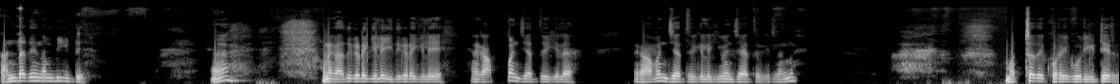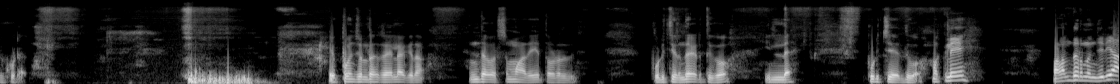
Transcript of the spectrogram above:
கண்டதையும் நம்பிக்கிட்டு ஆ? எனக்கு அது கிடைக்கல இது கிடைக்கல எனக்கு அப்பன் சேர்த்து வைக்கல எனக்கு அவன் சேர்த்து வைக்கல இவன் சேர்த்து வைக்கலன்னு மற்றதை குறை கூறிக்கிட்டே இருக்கக்கூடாது. எப்பவும் சொல்கிற டைலாக் தான். இந்த வருஷமும் அதே தொடருது. பிடிச்சிருந்தா எடுத்துக்கோ இல்லை பிடிச்சி எடுத்துக்கோ. மக்களே வளர்ந்துடணும் சரியா?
